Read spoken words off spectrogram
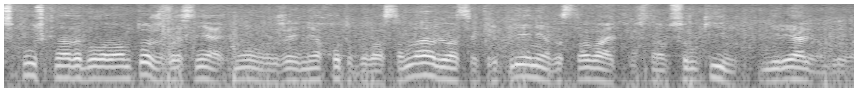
Спуск надо было вам тоже заснять, но уже неохота было останавливаться, крепление доставать. То есть там с руки нереально было.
